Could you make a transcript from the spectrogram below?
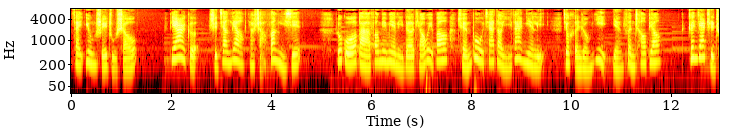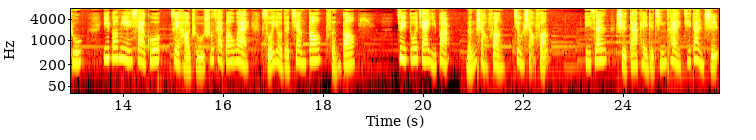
再用水煮熟。第二个是酱料要少放一些。如果把方便面里的调味包全部加到一袋面里，就很容易盐分超标。专家指出，一包面下锅，最好除蔬菜包外，所有的酱包、粉包，最多加一半，能少放就少放。第三是搭配着青菜、鸡蛋吃，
